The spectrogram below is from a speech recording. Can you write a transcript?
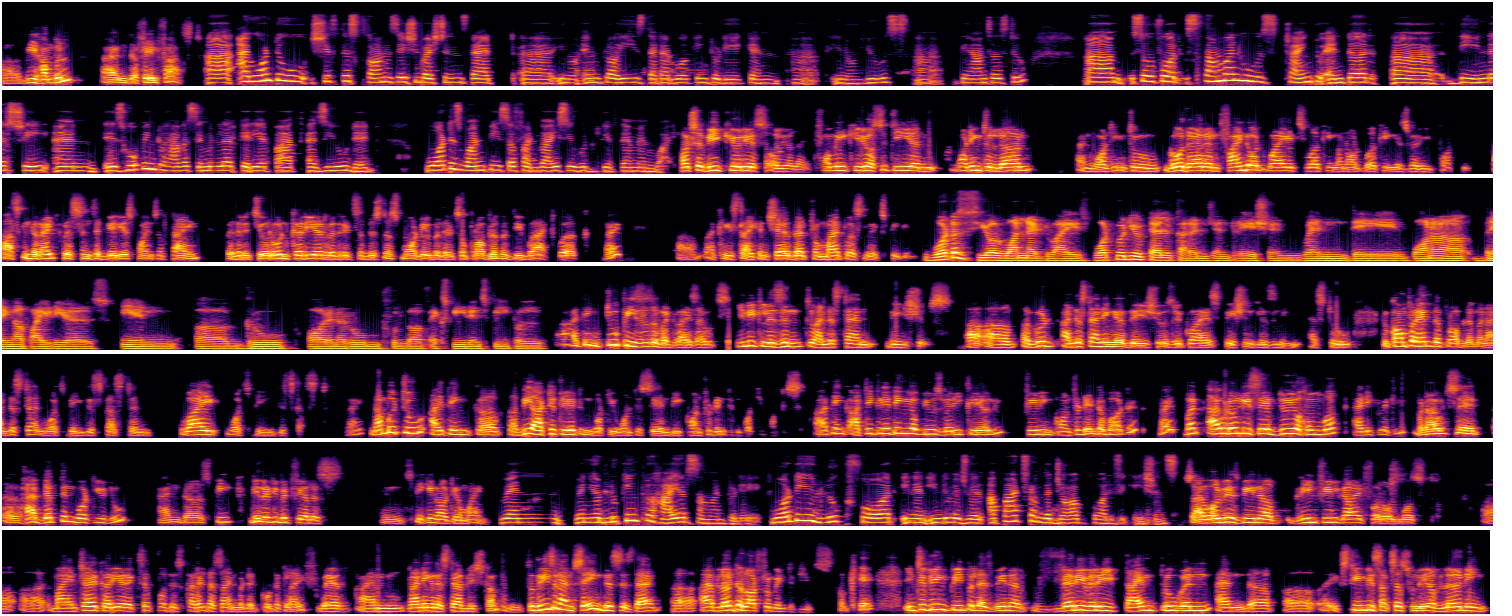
uh, be humble, and fail fast. Uh, I want to shift this conversation questions that uh, you know employees that are working today can uh, you know use uh, the answers to. Um, so for someone who is trying to enter uh, the industry and is hoping to have a similar career path as you did, what is one piece of advice you would give them and why? Also, be curious all your life. For me, curiosity and wanting to learn and wanting to go there and find out why it's working or not working is very important. Asking the right questions at various points of time, whether it's your own career, whether it's a business model, whether it's a problem with you at work, right? Um, at least I can share that from my personal experience. What is your one advice? What would you tell current generation when they want to bring up ideas in a group or in a room full of experienced people? I think two pieces of advice I would say. You need to listen to understand the issues. Uh, a good understanding of the issues requires patient listening as to, to comprehend the problem and understand what's being discussed and why what's being discussed. Right. Number two, I think uh, uh, be articulate in what you want to say and be confident in what you want to say. I think articulating your views very clearly, feeling confident about it, right? But I would only say do your homework adequately. But I would say uh, have depth in what you do and uh, speak, be a little bit fearless in speaking out your mind when when you're looking to hire someone today what do you look for in an individual apart from the job qualifications so i've always been a greenfield guy for almost uh, uh, my entire career except for this current assignment at Kotak Life, where I'm running an established company. So the reason I'm saying this is that uh, I've learned a lot from interviews. Okay, interviewing people has been a very, very time proven and uh, uh, extremely successful way of learning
